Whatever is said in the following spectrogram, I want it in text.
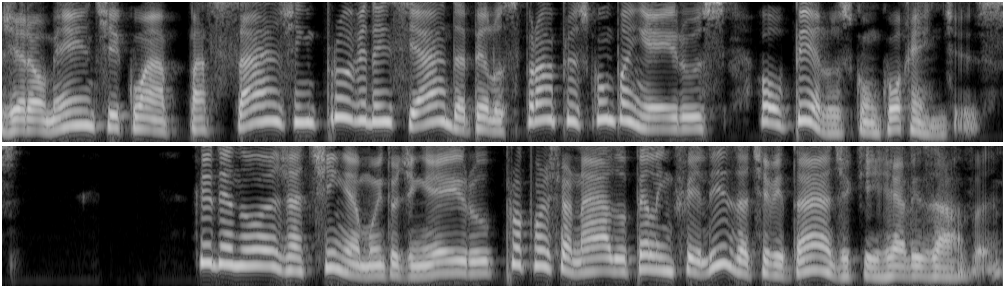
geralmente com a passagem providenciada pelos próprios companheiros ou pelos concorrentes. Cridenor já tinha muito dinheiro, proporcionado pela infeliz atividade que realizava.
